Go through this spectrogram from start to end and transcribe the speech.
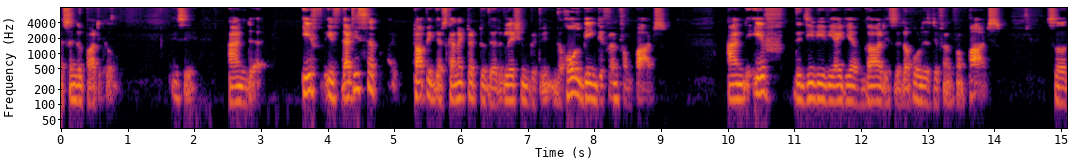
a single particle. You see, and uh, if if that is a topic that's connected to the relation between the whole being different from parts, and if the GVV idea of God is that the whole is different from parts, so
